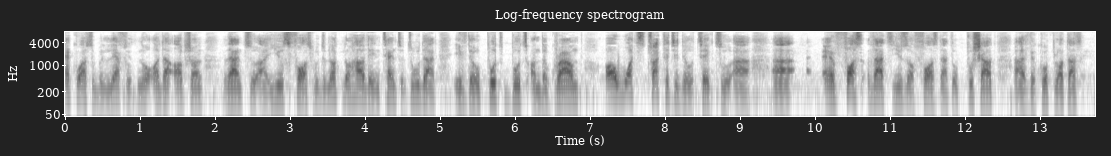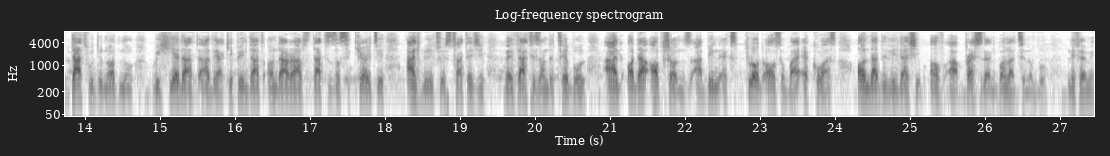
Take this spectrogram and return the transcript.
ECOWAS will be left with no other option than to uh, use force. We do not know how they intend to do that, if they will put boots on the ground or what strategy they will take to uh, uh enforce that use of force that will push out uh, the coup plotters, That we do not know. We hear that uh, they are keeping that under wraps. That is a security and military strategy, but that is on the table. And other options are being explored also by ECOWAS under the leadership of uh, President Bola Tinubu. Nifemi.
